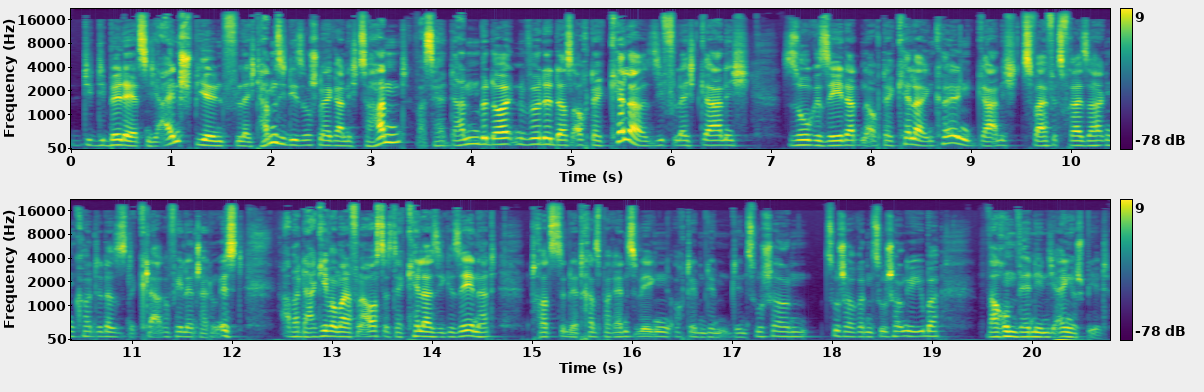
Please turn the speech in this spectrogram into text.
die die Bilder jetzt nicht einspielen, vielleicht haben sie die so schnell gar nicht zur Hand, was ja dann bedeuten würde, dass auch der Keller sie vielleicht gar nicht so gesehen hat und auch der Keller in Köln gar nicht zweifelsfrei sagen konnte, dass es eine klare Fehlentscheidung ist. Aber da gehen wir mal davon aus, dass der Keller sie gesehen hat, trotzdem der Transparenz wegen, auch dem, dem, den Zuschauern, Zuschauerinnen und Zuschauern gegenüber, warum werden die nicht eingespielt?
